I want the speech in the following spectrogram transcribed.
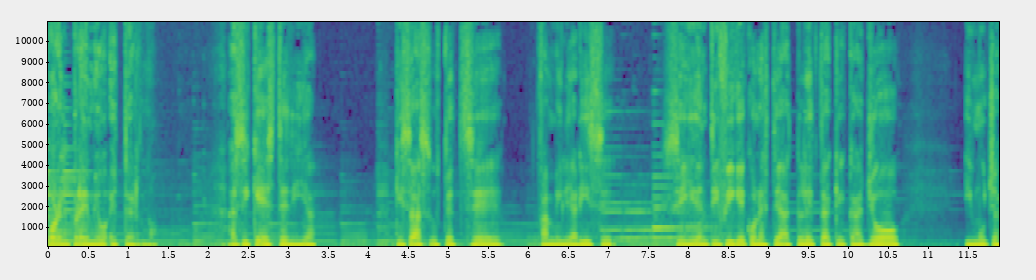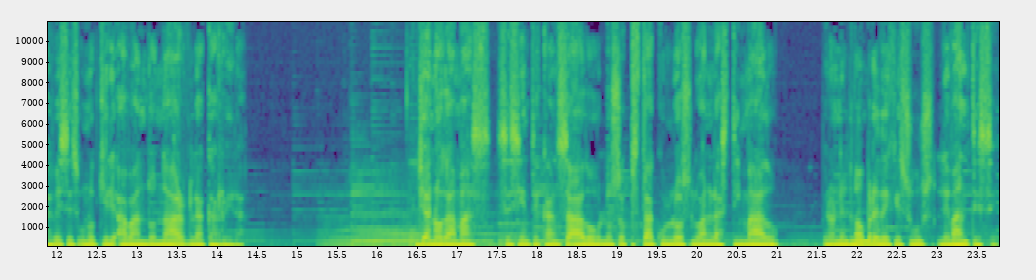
por el premio eterno. Así que este día, quizás usted se familiarice, se identifique con este atleta que cayó, y muchas veces uno quiere abandonar la carrera. Ya no da más, se siente cansado, los obstáculos lo han lastimado, pero en el nombre de Jesús, levántese,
